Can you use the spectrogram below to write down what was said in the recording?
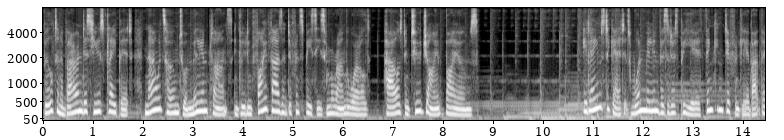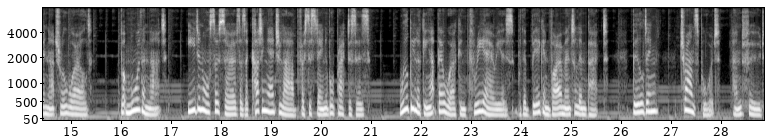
Built in a barren, disused clay pit, now it's home to a million plants, including 5,000 different species from around the world, housed in two giant biomes. It aims to get its 1 million visitors per year thinking differently about their natural world. But more than that, Eden also serves as a cutting edge lab for sustainable practices. We'll be looking at their work in three areas with a big environmental impact building, transport, and food.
